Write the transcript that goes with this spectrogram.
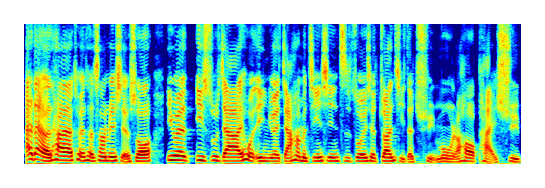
艾戴尔他在推特上面写说，因为艺术家或音乐家他们精心制作一些专辑的曲目，然后排序。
